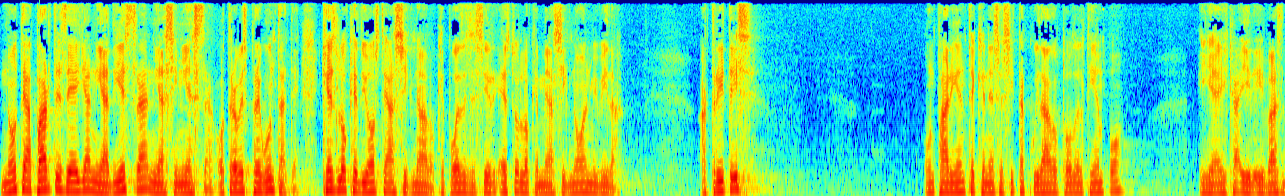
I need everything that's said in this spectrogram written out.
No te apartes de ella ni a diestra ni a siniestra. Otra vez pregúntate, ¿qué es lo que Dios te ha asignado? Que puedes decir, esto es lo que me asignó en mi vida. Artritis, un pariente que necesita cuidado todo el tiempo y, vas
